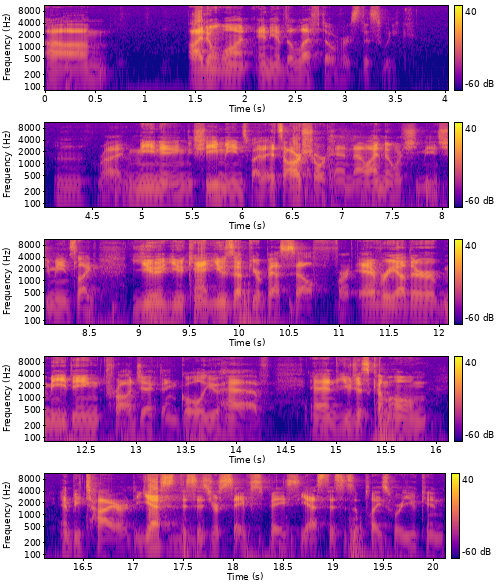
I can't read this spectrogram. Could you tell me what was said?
um, I don't want any of the leftovers this week. Mm. Right, mm-hmm. meaning she means by that it's our shorthand now. I know what she means. She means like you you can't use up your best self for every other meeting, project, and goal you have, and you just come home and be tired. Yes, this is your safe space. Yes, this is a place where you can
